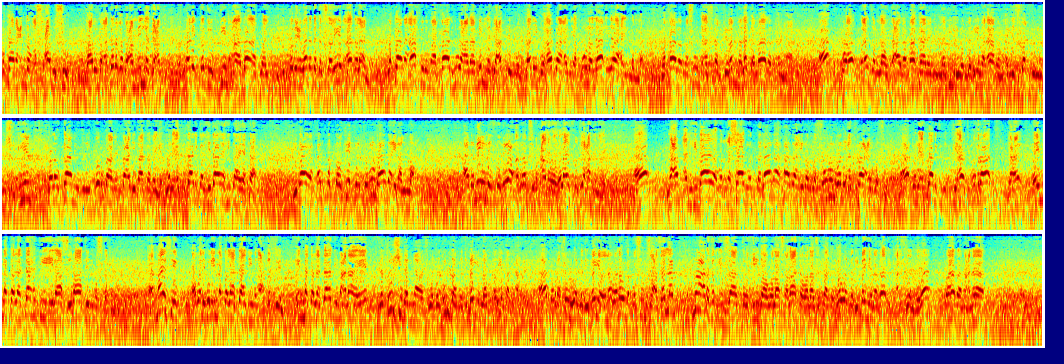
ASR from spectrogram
وكان عنده أصحاب السوء قالوا له أترغب عن ملة عن المطلب؟ تترك دين آبائك وتتبع ولدك الصغير هذا لا وكان آخر ما قال هو على ملة عبد المطلب وأبى أن يقول لا إله إلا الله. وقال الرسول لاستغفرن لك ما لم أنهى. ها وأنزل الله تعالى ما كان للنبي والذين آمنوا أن يستغفروا للمشركين ولو كانوا أولي قربى من بعد ما تبين. ولذلك الهداية هدايتان. هداية خلق التوفيق في القلوب هذا إلى الله. هذا مين اللي يستطيع؟ الرب سبحانه وتعالى. ولا يستطيع أحد ها؟ نعم الهداية والرشاد والدلالة هذا إلى الرسول ولأتباع الرسول. ها؟ ولذلك في آية أخرى يعني فإنك لتهدي إلى صراط مستقيم. ما يصير. أول يقول إنك لا تهدي من احببت إنك لا تهدي معناه إيه؟ لترشد الناس وتدلهم وتبين لهم طريق الحق. هذا الرسول هو الذي بين لنا ولولا الرسول صلى الله عليه وسلم ما عرف الإنسان توحيده ولا صلاته ولا زكاته. فهو الذي بين ذلك أحسن البيان وهذا معناه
